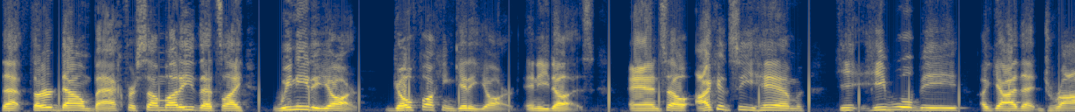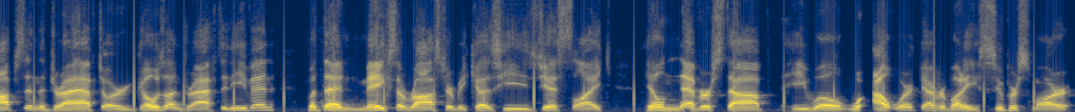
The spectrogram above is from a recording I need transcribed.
that third down back for somebody that's like, we need a yard. Go fucking get a yard. And he does. And so I could see him. He he will be a guy that drops in the draft or goes undrafted even, but then makes a roster because he's just like he'll never stop. He will w- outwork everybody. Super smart,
